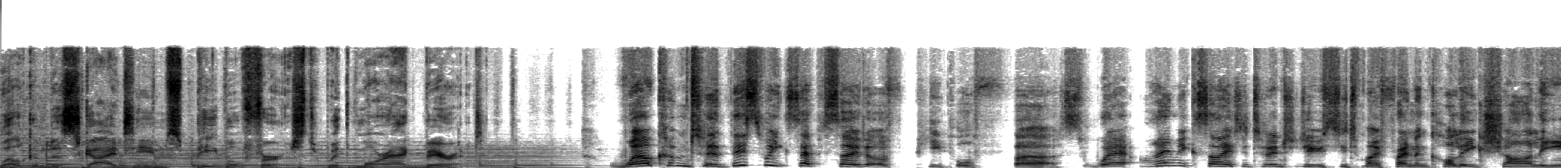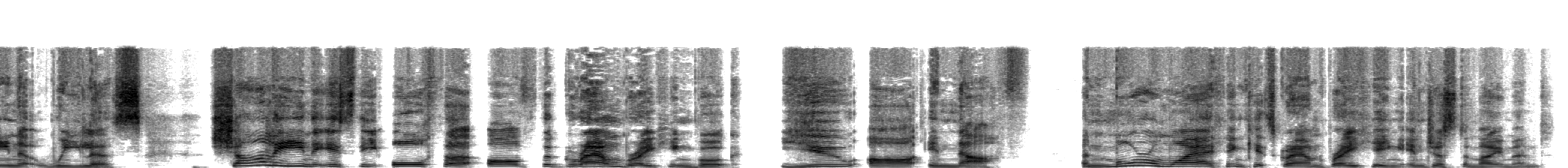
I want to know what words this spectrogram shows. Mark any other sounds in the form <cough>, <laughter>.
Welcome to SkyeTeam's People First with Morag Barrett. Welcome to this week's episode of People First, where I'm excited to introduce you to my friend and colleague Charlene Wheeless. Charlene is the author of the groundbreaking book, You Are Enough, and more on why I think it's groundbreaking in just a moment.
